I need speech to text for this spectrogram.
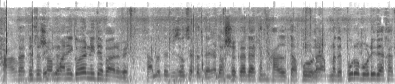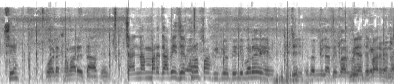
হালকা কিছু সম্মানী করে নিতে পারবে। সামনে তো পিছন সেটটা দেখেন। দর্শকরা দেখেন হালকা পুরোটা আপনাদের পুরো বডি দেখাচ্ছি। কয়টা খামার এটা আছে? চার নাম্বার গাভি যে কোনো ভিডিও দিলে পরে মিলাতে পারবে মিলাতে পারবে না,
